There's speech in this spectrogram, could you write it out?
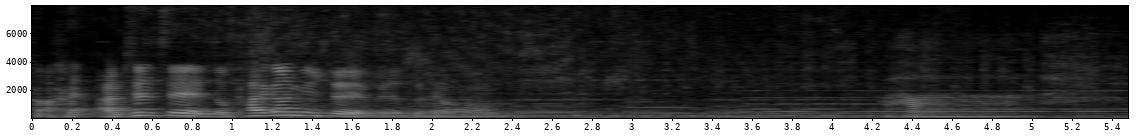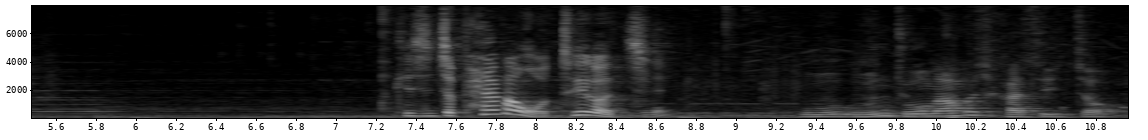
암센세도 8강 유저예요 그래도 형 아... 걔 진짜 8강 어떻게 갔지? 운, 운 좋으면 한 번씩 갈 수 있죠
